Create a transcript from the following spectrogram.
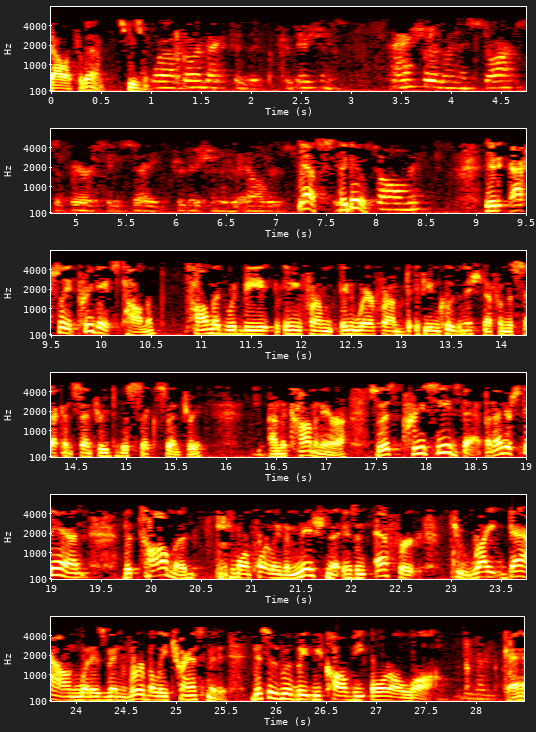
Valid for them. Excuse me. Well, going back to the traditions, actually, when it starts, the Pharisees say tradition of the elders. Yes, they do. Talmud. It actually predates Talmud. Talmud would be any from anywhere from, if you include the Mishnah, from the second century to the sixth century, and the Common Era. So this precedes that. But understand, the Talmud, more importantly, the Mishnah, is an effort to write down what has been verbally transmitted. This is what we call the oral law. Okay,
